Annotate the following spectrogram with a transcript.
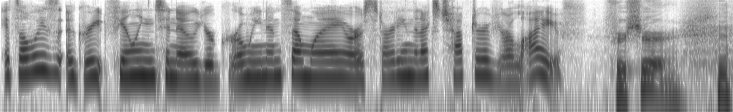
It's always a great feeling to know you're growing in some way or starting the next chapter of your life. For sure.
